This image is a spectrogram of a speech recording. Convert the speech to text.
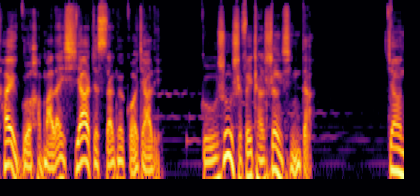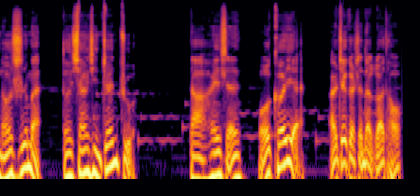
泰国和马来西亚这三个国家里，蛊术是非常盛行的。降头师们都相信真主、大黑神摩诃叶，而这个神的额头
